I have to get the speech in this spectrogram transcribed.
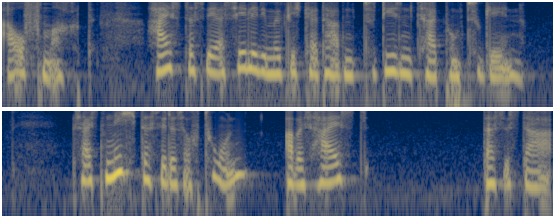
aufmacht, heißt, dass wir als Seele die Möglichkeit haben, zu diesem Zeitpunkt zu gehen. Es heißt nicht, dass wir das auch tun, aber es heißt, dass es da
